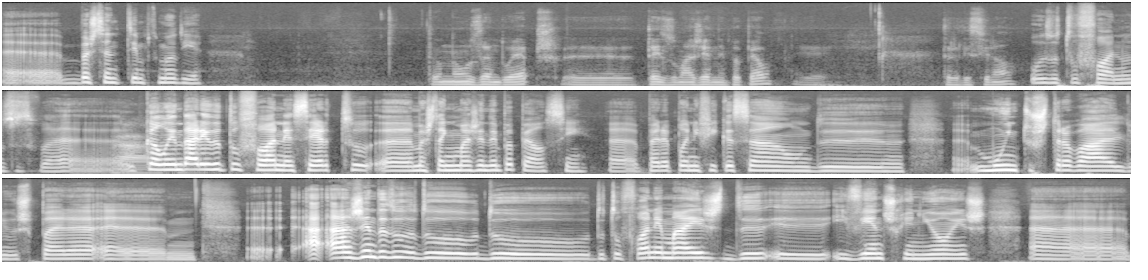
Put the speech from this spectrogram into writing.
ah, bastante tempo do meu dia. Então, não usando apps, eh, tens uma agenda em papel? É tradicional? Uso o telefone, uso ah, Ah, o calendário do telefone, é certo, ah, mas tenho uma agenda em papel, sim. Ah, para planificação de ah, muitos trabalhos, para. ah, ah, a, a agenda do, do, do, do telefone é mais de eh, eventos, reuniões, ah,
